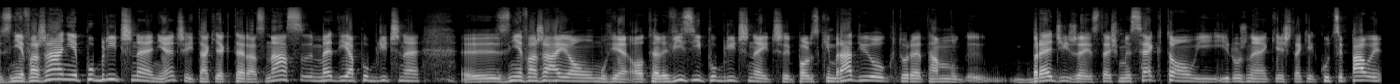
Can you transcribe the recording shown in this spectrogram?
znieważanie publiczne, nie? czyli tak jak teraz nas media publiczne y, znieważają, mówię o telewizji publicznej czy polskim radiu, które tam y, bredzi, że jesteśmy sektą i, i różne jakieś takie kucypały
